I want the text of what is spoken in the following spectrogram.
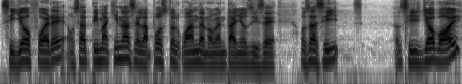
si yo fuere, o sea, te imaginas el apóstol Juan de 90 años dice, o sea, si, si yo voy,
